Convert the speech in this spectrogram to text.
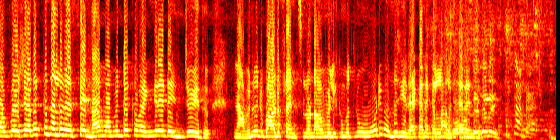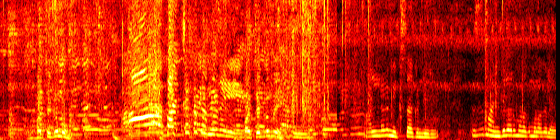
അപ്പൊ പക്ഷെ അതൊക്കെ നല്ല രസമായിരുന്നു ആ മൊമെന്റ് ഒക്കെ ഭയങ്കരമായിട്ട് എൻജോയ് ചെയ്തു. പിന്നെ അവന് ഒരുപാട് ഫ്രണ്ട്സിലുണ്ട് അവൻ വിളിക്കുമ്പോഴത്തേനും ഓടി വന്ന് ശരിയാക്കാനൊക്കെ ഉള്ള ആൾക്കാരുണ്ട്. നല്ലത് നല്ലോണം മിക്സ് ആക്കേണ്ടി വരും. ഇത് മഞ്ചളർ മുളക് മുളകല്ലേ?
